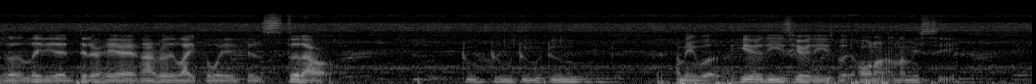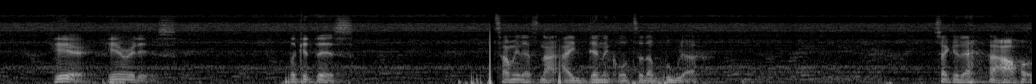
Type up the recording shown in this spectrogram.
There's a lady that did her hair, and I really liked the way it stood out. Do, do, do, do. I mean, well, here are these, here are these, but hold on, let me see. Here, here it is. Look at this. Tell me that's not identical to the Buddha. Check it out.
